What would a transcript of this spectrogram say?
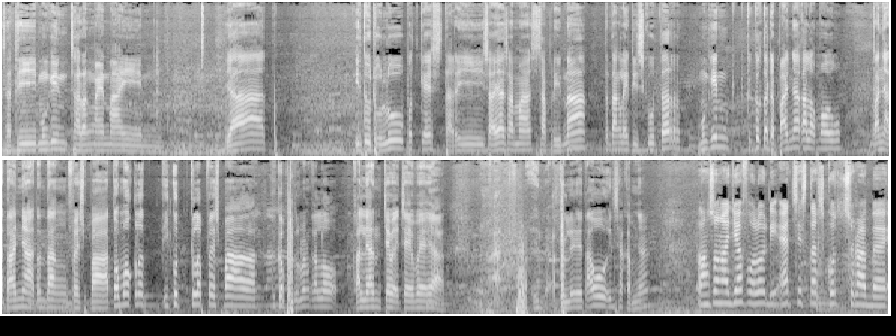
Jadi mungkin jarang main-main. Ya itu dulu podcast dari saya sama Sabrina tentang Lady Scooter. Mungkin ke, ke ke depannya kalau mau tanya-tanya tentang Vespa atau mau klub, ikut klub Vespa kebetulan kalau kalian cewek-cewek ya boleh tahu Instagramnya Langsung aja follow di @sisterscoot Surabaya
